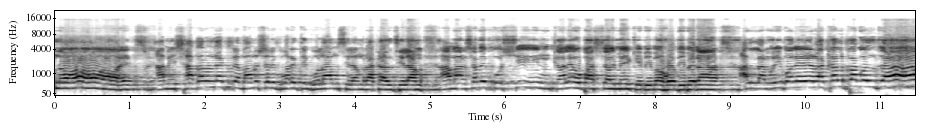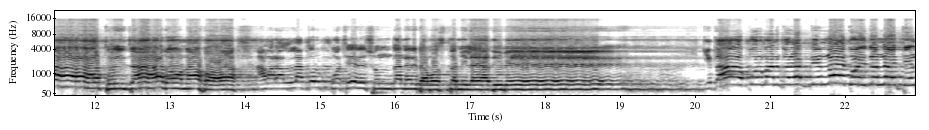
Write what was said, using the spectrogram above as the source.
নয়। আমি সাধারণ একটা মানুষের ঘরেতে গোলাম ছিলাম রাখাল ছিলাম। আমার সাথে কশিন কালেও বাদশার মেয়েকে বিবাহ দিবে না। আল্লাহর ওই বলে রাখাল পাগল যা, তুই যা, রওনা হ। আমার আল্লাহ তোর পথের সন্ধানের ব্যবস্থা মিলাইয়া দিবে। কিতাব প্রমাণ করে একদিন নয়, দুই দিন নয়, তিন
